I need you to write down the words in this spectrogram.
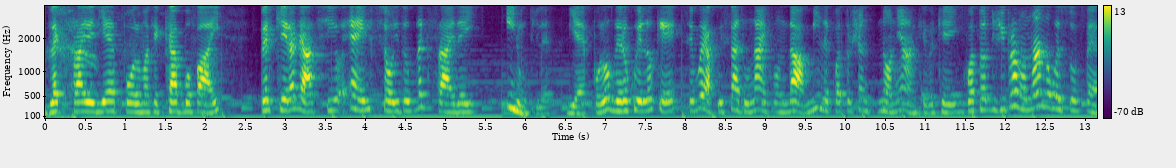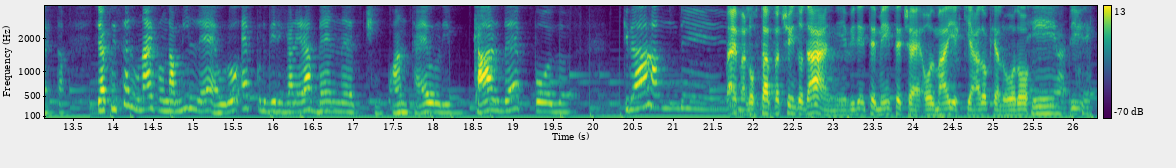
Black Friday di Apple, ma che cabo fai? Perché ragazzi, è il solito Black Friday inutile di Apple, ovvero quello che se voi acquistate un iPhone da 1400, no neanche perché i 14 Pro non hanno questa offerta. Se acquistate un iPhone da 1000 euro, Apple vi regalerà ben 50 euro di card Apple grande. Beh, ma lo stanno facendo da anni, evidentemente, cioè, ormai è chiaro che a loro sì, ma di, che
